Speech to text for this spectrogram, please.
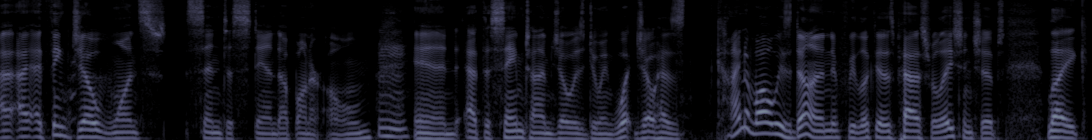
I, I- I think Joe wants Cyn to stand up on her own, and at the same time, Joe is doing what Joe has kind of always done. If we looked at his past relationships, like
